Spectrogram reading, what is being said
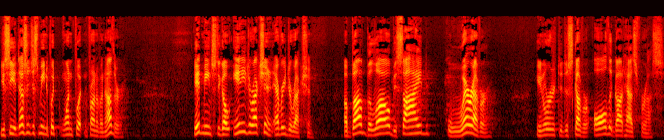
You see, it doesn't just mean to put one foot in front of another, it means to go any direction in every direction. above, below, beside, wherever, in order to discover all that God has for us.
